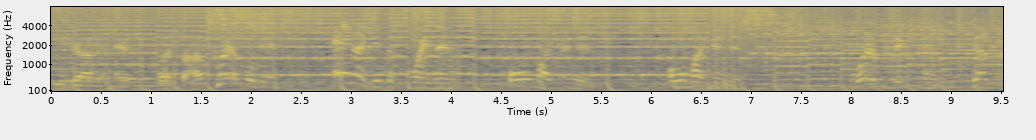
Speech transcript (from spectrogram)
Seadrop, and there's the Bloodbomb. Critical hit! And I get the poison! Oh my goodness! Oh my goodness! What a prediction. That was a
